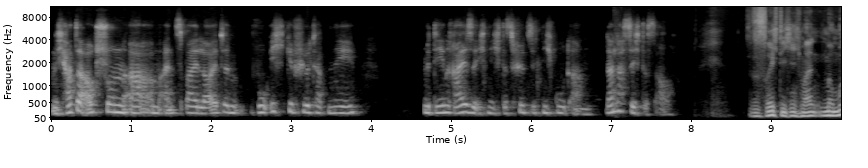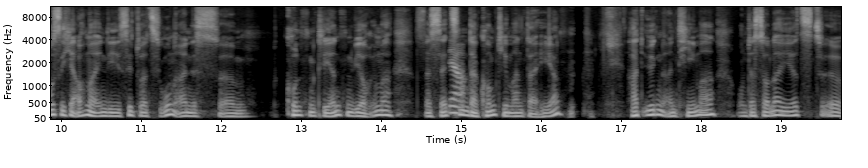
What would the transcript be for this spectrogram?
Und ich hatte auch schon, ähm, 1, 2 Leute, wo ich gefühlt habe: „Ne, mit denen reise ich nicht, das fühlt sich nicht gut an.“ Dann lasse ich das auch. Das ist richtig. Ich meine, man muss sich ja auch mal in die Situation eines, ähm, Kunden, Klienten, wie auch immer, versetzen. Ja, Da kommt jemand daher, hat irgendein Thema und das soll er jetzt, äh,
